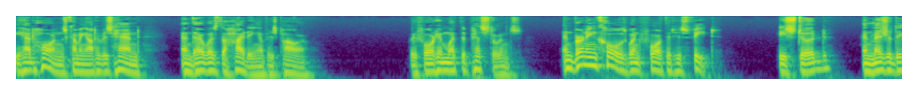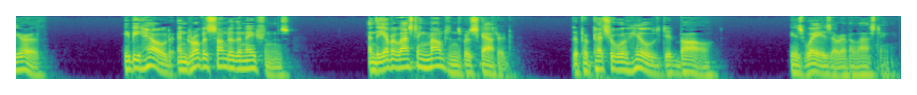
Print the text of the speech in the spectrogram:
He had horns coming out of his hand, and there was the hiding of his power. Before him went the pestilence, and burning coals went forth at his feet. He stood and measured the earth. He beheld and drove asunder the nations, and the everlasting mountains were scattered. The perpetual hills did bow. His ways are everlasting.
